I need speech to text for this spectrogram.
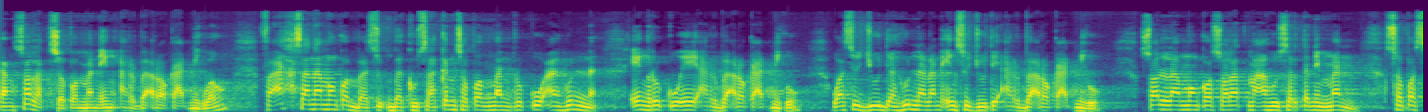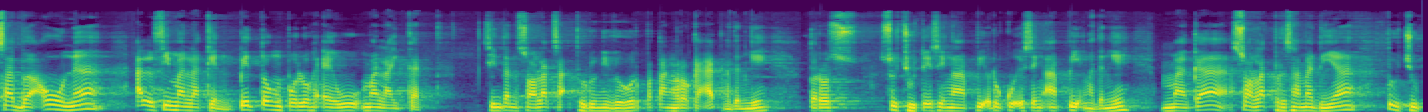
kang salat sapa man ing arba rakaat niku fa ahsana mongko bagusaken sapa man ruku'ahunna ing ruku'e arba rakaat niku. Wa sujudahunna lan ing sujude arba rakaat niku. Shalla mongko salat ma'ahu sertene man sapa sabauna alfi malakin pitung puluh ewu malaikat. Sinten salat sak durungi zuhur petang rakaat ngoten nggih? Terus sujude sing apik, rukuke sing apik ngoten nggih, maka salat bersama dia 70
